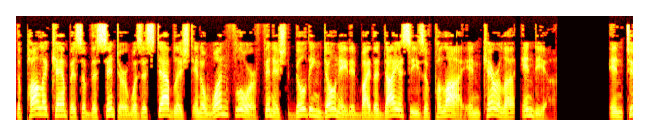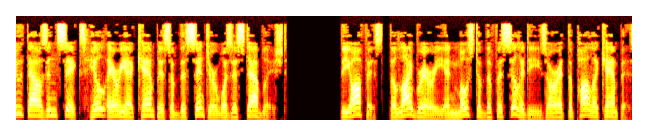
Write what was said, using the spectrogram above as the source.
the Pala campus of the centre was established in a one-floor finished building donated by the Diocese of Palai in Kerala, India. In 2006 Hill Area campus of the centre was established. The office, the library and most of the facilities are at the Pala campus.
